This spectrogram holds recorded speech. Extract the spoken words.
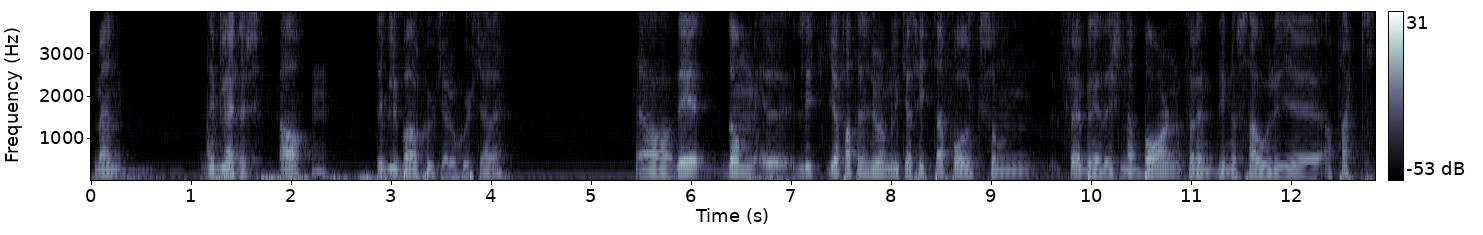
Men... Det blir, ja. Mm. Det blir bara sjukare och sjukare. Ja, Det är, de, eh, jag fattar inte hur de lyckas hitta folk som förbereder sina barn för en dinosaurieattack.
